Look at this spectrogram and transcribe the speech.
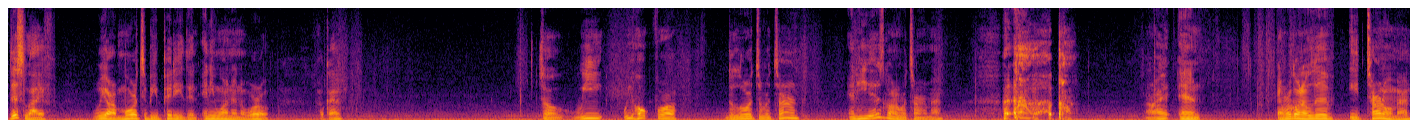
this life, we are more to be pitied than anyone in the world. Okay? So we we hope for the Lord to return, and He is going to return, man. All right, and and we're going to live eternal, man.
